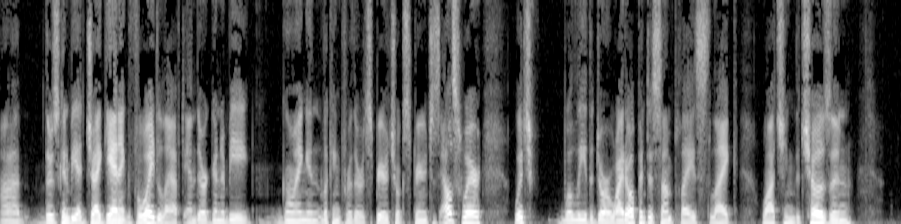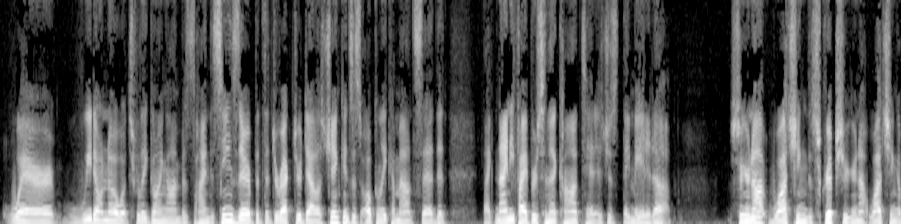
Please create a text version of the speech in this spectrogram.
uh, there's going to be a gigantic void left, and they're going to be going and looking for their spiritual experiences elsewhere, which will leave the door wide open to some place like watching The Chosen where we don't know what's really going on behind the scenes there, but the director, Dallas Jenkins, has openly come out and said that like 95% of the content is just they made it up. So you're not watching the scripture, you're not watching a,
